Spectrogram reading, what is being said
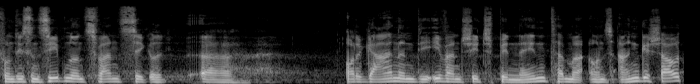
von diesen 27 äh, Organen, die Ivancic benennt, haben wir uns angeschaut.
